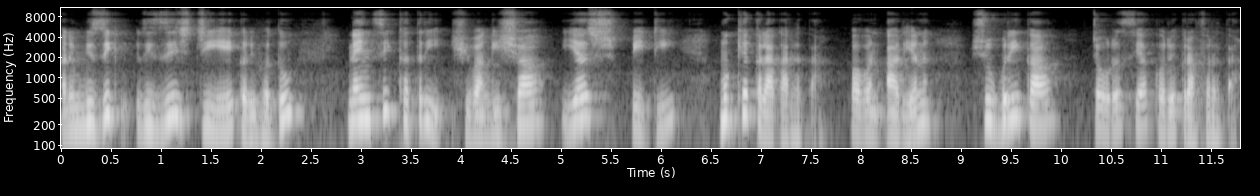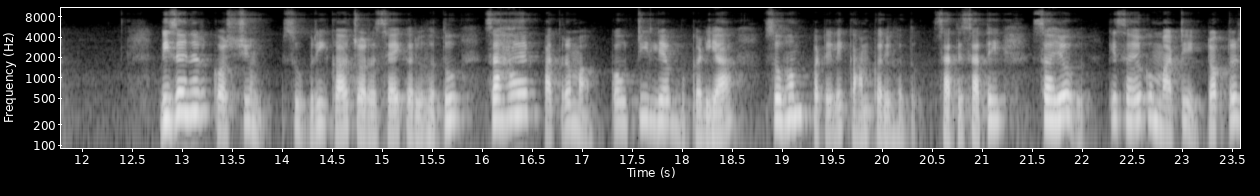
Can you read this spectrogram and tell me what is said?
અને મ્યુઝિક રિઝિશજીએ કર્યું હતું. નેન્સી ખત્રી, શિવાંગી શાહ, યશ પેટી મુખ્ય કલાકાર હતા. પવન આર્યન, શુભ્રિકા ચૌરસિયા કોરિયોગ્રાફર હતા. ડિઝાઇનર કોસ્ચ્યુમ સુબ્રિકા ચોરસિયાએ કર્યું હતું. સહાયક પાત્રમાં કૌટિલ્ય બુકડિયા સોહમ પટેલે કામ કર્યું હતું. સાથે સાથે સહયોગ કે સહયોગ માટે ડૉક્ટર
